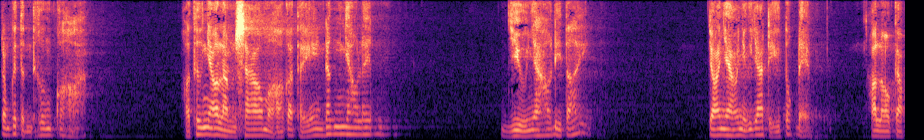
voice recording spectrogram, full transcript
trong cái tình thương của họ họ thương nhau làm sao mà họ có thể nâng nhau lên, dìu nhau đi tới, cho nhau những cái giá trị tốt đẹp. Họ lò cặp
